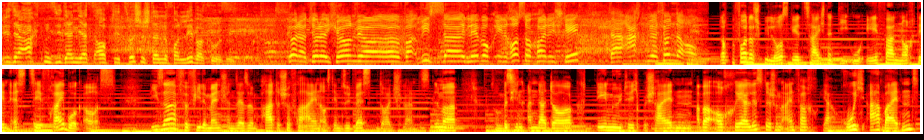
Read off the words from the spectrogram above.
Wie sehr achten Sie denn jetzt auf die Zwischenstände von Leverkusen? Ja, natürlich hören wir, äh, wie es äh, in, in Rostock heute steht. Da achten wir schon darauf. Doch bevor das Spiel losgeht, zeichnet die UEFA noch den SC Freiburg aus. Dieser für viele Menschen sehr sympathische Verein aus dem Südwesten Deutschlands. Immer so ein bisschen Underdog, demütig, bescheiden, aber auch realistisch und einfach ja, ruhig arbeitend,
